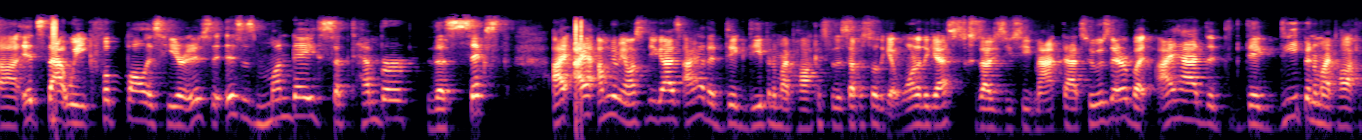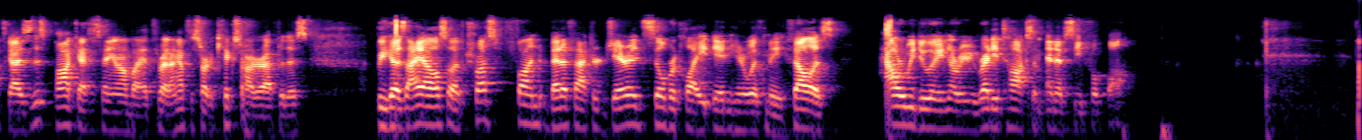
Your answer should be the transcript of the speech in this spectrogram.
Uh, it's that week. Football is here. It is, this is Monday, September the 6th. I, I, am going to be honest with you guys. I had to dig deep into my pockets for this episode to get one of the guests because as you see, Matt That's who is there. But I had to dig deep into my pockets, guys. This podcast is hanging on by a thread. I'm going to have to start a Kickstarter after this because I also have trust fund benefactor Jared Silverclight in here with me. Fellas, how are we doing? Are we ready to talk some NFC football?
